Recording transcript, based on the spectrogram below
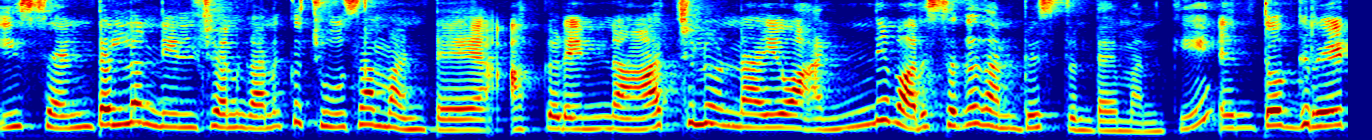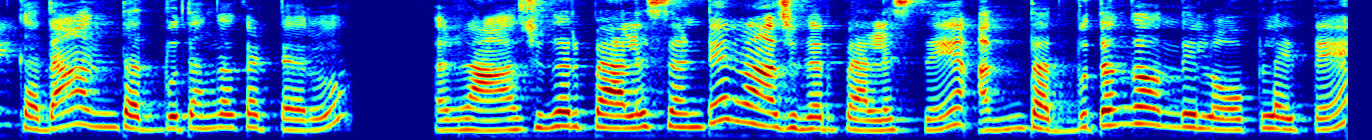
ఈ సెంటర్లో నిల్చొని కనుక చూసామంటే అక్కడ ఎన్ని ఆర్చులు ఉన్నాయో అన్ని వరుసగా కనిపిస్తుంటాయి మనకి. ఎంతో గ్రేట్ కదా అంత అద్భుతంగా కట్టారు. రాజుగారి ప్యాలెస్ అంటే రాజుగారి ప్యాలెసే. అంత అద్భుతంగా ఉంది లోపలైతే.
